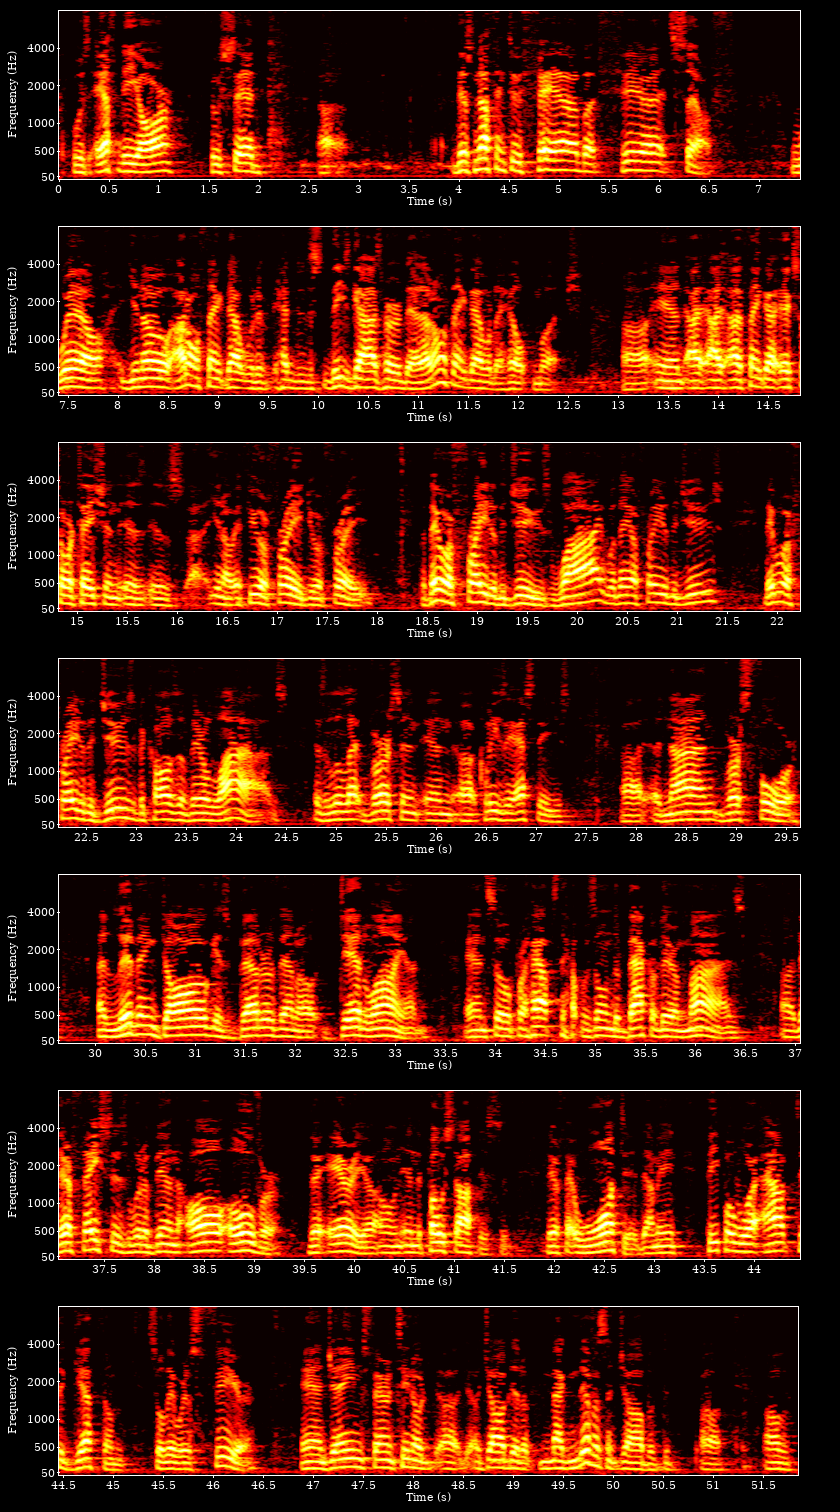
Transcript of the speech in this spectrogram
It was FDR who said, uh, There's nothing to fear but fear itself. Well, you know, I don't think that would have had these guys heard that. I don't think that would have helped much. Uh, and I, I, I, think exhortation is, is uh, you know, if you're afraid, you're afraid. But they were afraid of the Jews. Why were they afraid of the Jews? They were afraid of the Jews because of their lives. There's a little that verse in, in uh, Ecclesiastes uh, 9, verse 4. A living dog is better than a dead lion. And so perhaps that was on the back of their minds uh, their faces would have been all over the area on, in the post office. They're wanted. I mean, people were out to get them, so there was fear. And James Farentino, uh, job did a magnificent job of, de- uh, of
